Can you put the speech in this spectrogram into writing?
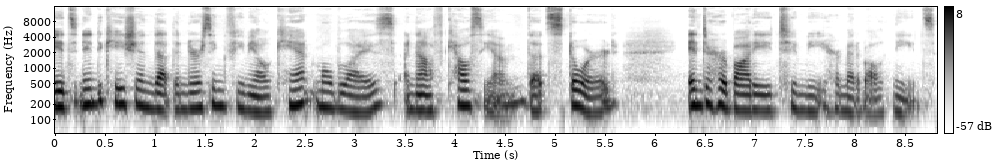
It's an indication that the nursing female can't mobilize enough calcium that's stored into her body to meet her metabolic needs.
